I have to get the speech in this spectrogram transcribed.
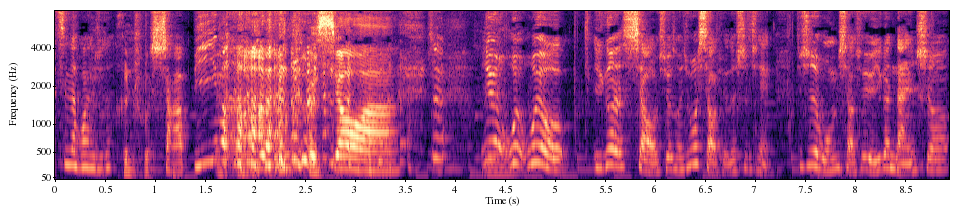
现在回想觉得很蠢。傻逼嘛。很可笑啊。因为我我有一个小学同学，我小学的事情，就是我们小学有一个男生，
